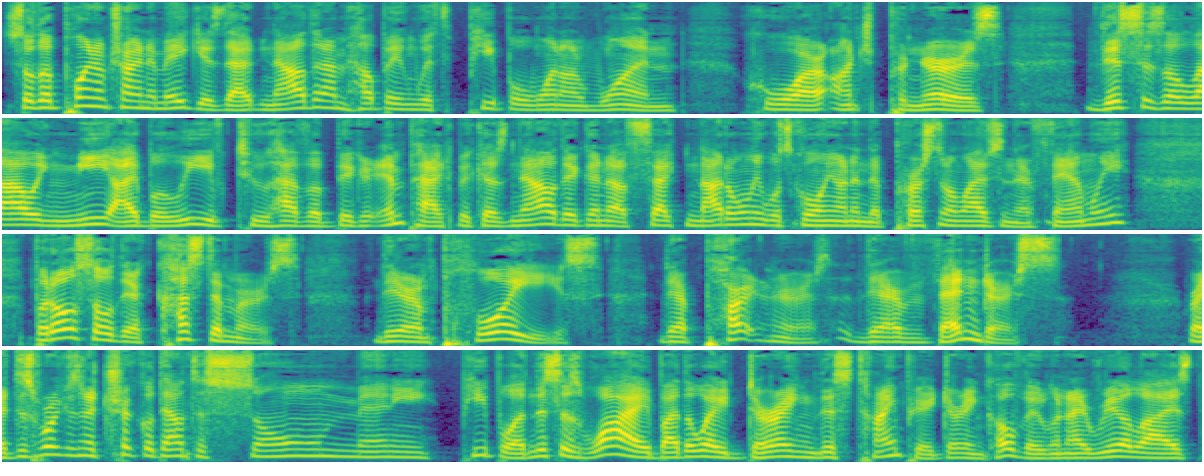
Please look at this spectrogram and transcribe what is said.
So the point I'm trying to make is that now that I'm helping with people one on one who are entrepreneurs, this is allowing me, I believe, to have a bigger impact because now they're going to affect not only what's going on in their personal lives and their family, but also their customers, their employees, their partners, their vendors right? This work is going to trickle down to so many people. And this is why, by the way, during this time period, during COVID, when I realized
